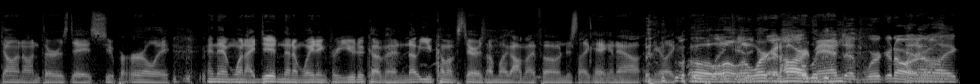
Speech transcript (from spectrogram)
done on Thursdays super early, and then when I did, and then I'm waiting for you to come in. No, you come upstairs, and I'm like on my phone, just like hanging out, and you're like, "Oh, oh, working hard, Oh, man." Jeff working hard. And I'm huh? like,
